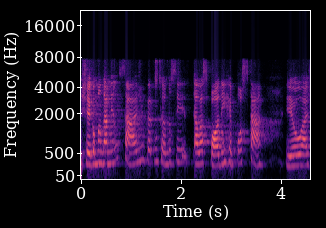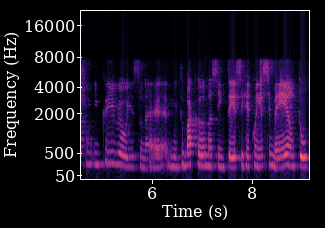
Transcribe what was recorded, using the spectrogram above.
chegam a mandar mensagem perguntando se elas podem repostar. Eu acho incrível isso, né? É muito bacana assim ter esse reconhecimento,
